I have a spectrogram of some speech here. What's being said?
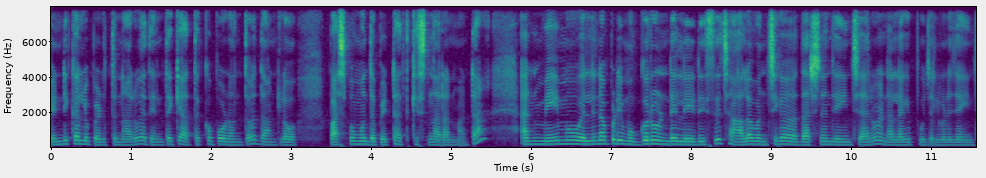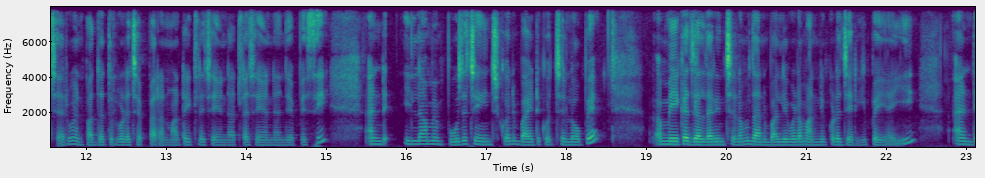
వెండి కళ్ళు పెడుతున్నారు. అది ఎంతకీ అతక్కపోవడంతో దాంట్లో పసుపు ముద్ద పెట్టి అతికిస్తున్నారు అనమాట అండ్ మేము వెళ్ళినప్పుడు ఈ ముగ్గురు ఉండే లేడీస్ చాలా మంచిగా దర్శనం చేయించారు. అండ్ అలాగే పూజలు కూడా చేయించారు. అండ్ పద్ధతులు కూడా చెప్పారనమాట ఇట్లా చేయండి అట్లా చేయండి అని చెప్పేసి. అండ్ ఇలా మేము పూజ చేయించుకొని బయటకు వచ్చే లోపే మేక జలధరించడం దాని బలి ఇవ్వడం అన్నీ కూడా జరిగిపోయాయి. అండ్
